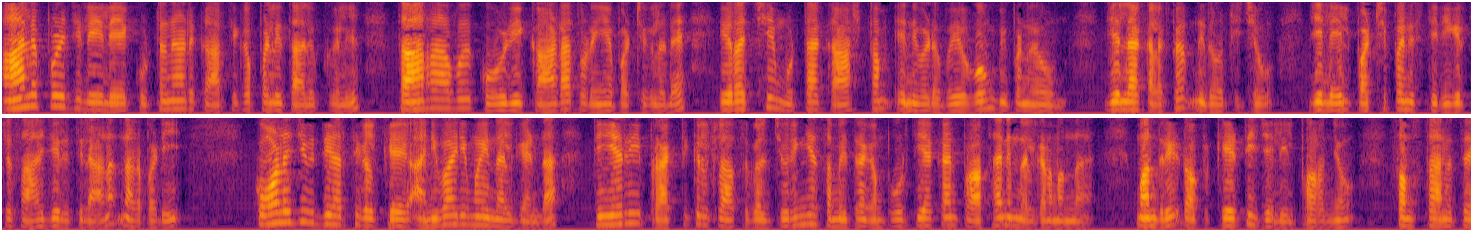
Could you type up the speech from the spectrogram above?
ആലപ്പുഴ ജില്ലയിലെ കുട്ടനാട് കാർത്തികപ്പള്ളി താലൂക്കുകളിൽ താറാവ് കോഴി കാട തുടങ്ങിയ പക്ഷികളുടെ ഇറച്ചി മുട്ട കാഷ്ടം എന്നിവയുടെ ഉപയോഗവും വിപണനവും ജില്ലാ കലക്ടർ നിരോധിച്ചു. ജില്ലയിൽ പക്ഷിപ്പനി സ്ഥിരീകരിച്ച സാഹചര്യത്തിലാണ് നടപടി. കോളേജ് വിദ്യാർത്ഥികൾക്ക് അനിവാര്യമായി നൽകേണ്ട തിയറി പ്രാക്ടിക്കൽ ക്ലാസുകൾ ചുരുങ്ങിയ സമയത്തിനകം പൂർത്തിയാക്കാൻ പ്രാധാന്യം നൽകണമെന്ന് മന്ത്രി ഡോക്ടർ കെ ടി ജലീൽ പറഞ്ഞു. സംസ്ഥാനത്തെ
